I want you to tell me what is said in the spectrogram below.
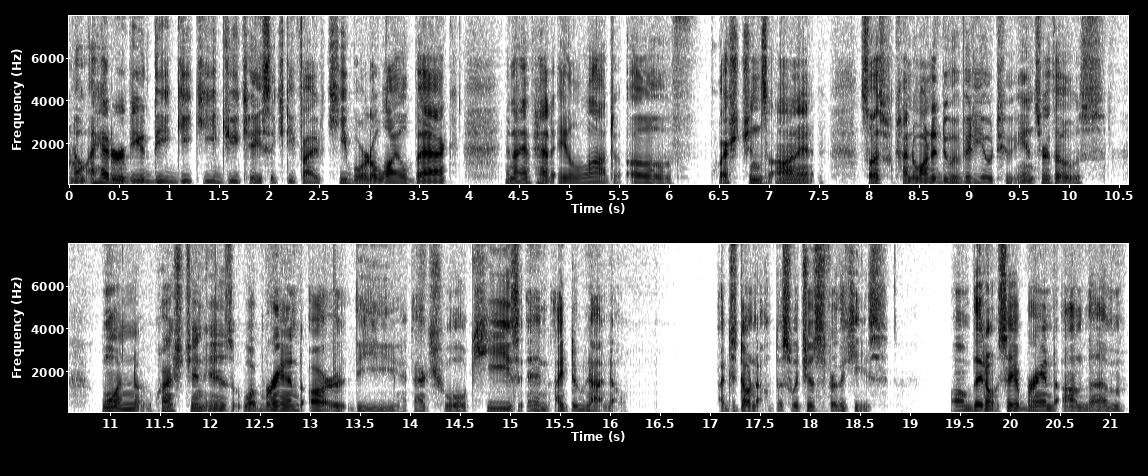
Um, I had reviewed the Geeky GK65 keyboard a while back, and I have had a lot of questions on it, so I kind of wanted to do a video to answer those. One question is, what brand are the actual keys? And I do not know. I just don't know. The switches for the keys. Um, they don't say a brand on them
